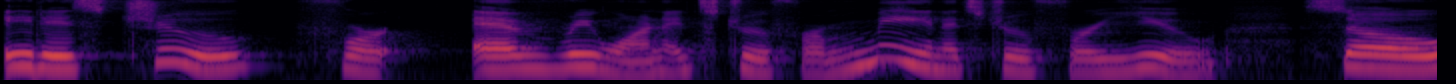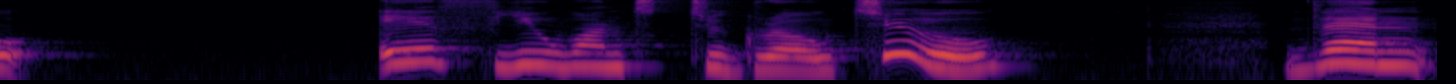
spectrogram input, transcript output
it is true for everyone. It's true for me and it's true for you. So if you want to grow too, then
